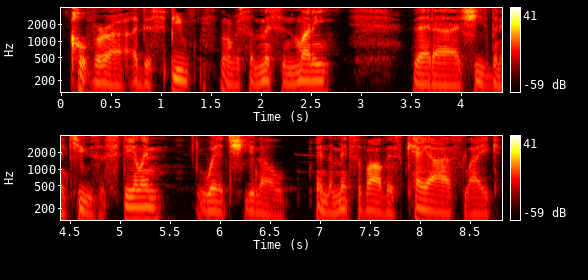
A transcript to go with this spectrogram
over a, a dispute over some missing money that uh, she's been accused of stealing, which, you know, in the midst of all this chaos, like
